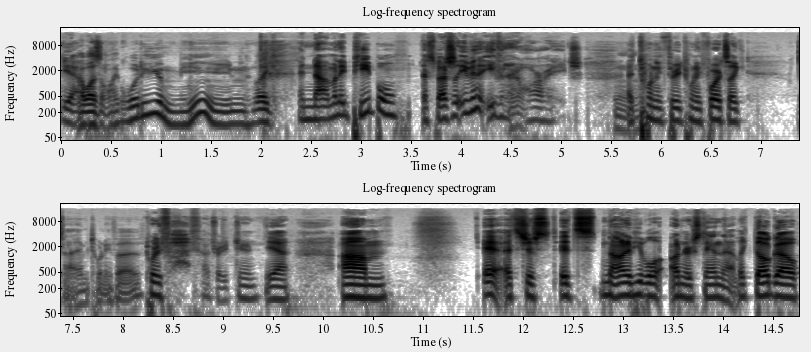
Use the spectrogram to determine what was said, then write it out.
Yeah. I wasn't like, what do you mean? Like, and not many people, especially even even at our age, Mm. at 23, 24, it's like I am 25. 25 that's right june yeah um yeah it's just it's not many people understand that like they'll go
